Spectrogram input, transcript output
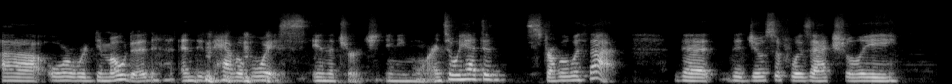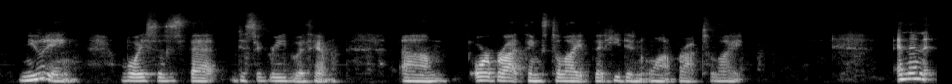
uh, or were demoted and didn't have a voice in the church anymore. And so we had to struggle with that, that, that Joseph was actually muting voices that disagreed with him um, or brought things to light that he didn't want brought to light. And then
